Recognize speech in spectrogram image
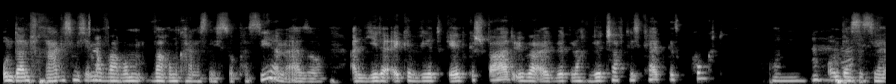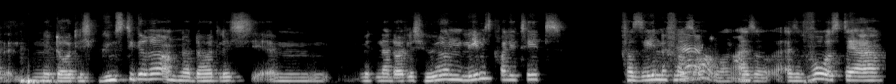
Und dann frage ich mich immer, warum, warum kann es nicht so passieren? Also an jeder Ecke wird Geld gespart, überall wird nach Wirtschaftlichkeit geguckt. Ähm, mhm. Und das ist ja eine deutlich günstigere und eine deutlich ähm, mit einer deutlich höheren Lebensqualität versehene Versorgung. Ja. Also, also wo ist der,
